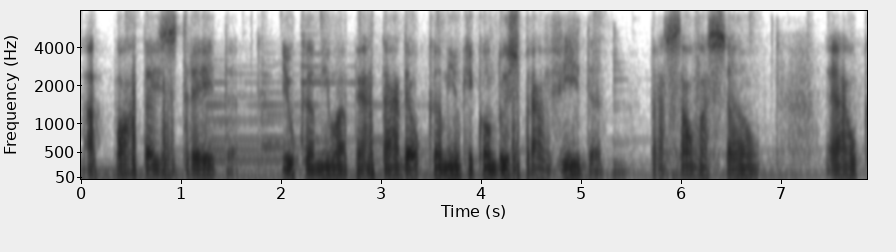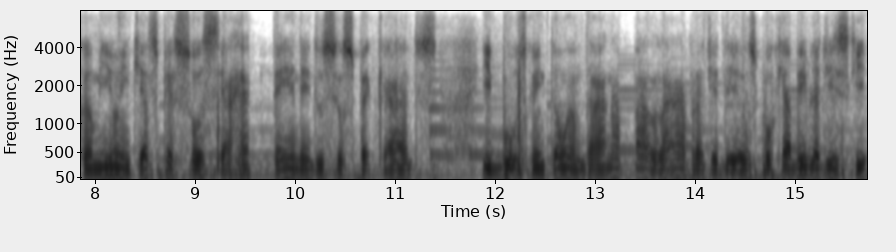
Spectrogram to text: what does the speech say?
A porta estreita e o caminho apertado é o caminho que conduz para a vida, para a salvação. É o caminho em que as pessoas se arrependem dos seus pecados e buscam então andar na palavra de Deus, porque a Bíblia diz que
